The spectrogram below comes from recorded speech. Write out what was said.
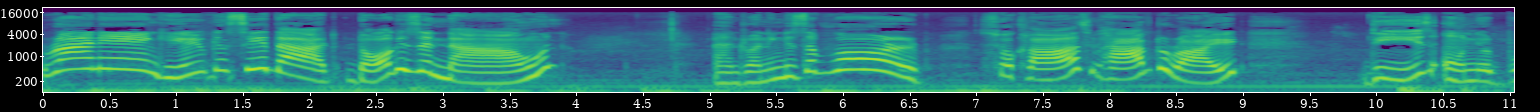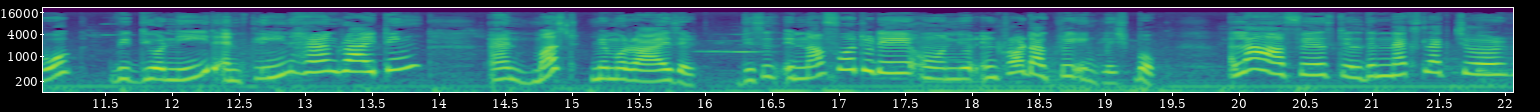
running. Here you can see that dog is a noun and running is a verb. So class, you have to write these on your book with your neat and clean handwriting and must memorize it. This is enough for today on your introductory English book. Allah Hafiz till the next lecture.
